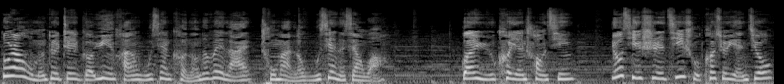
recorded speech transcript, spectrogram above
都让我们对这个蕴含无限可能的未来充满了无限的向往。关于科研创新，尤其是基础科学研究，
